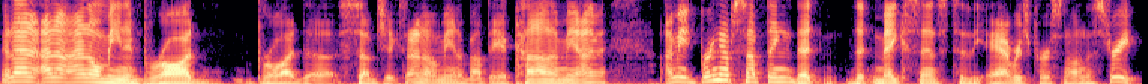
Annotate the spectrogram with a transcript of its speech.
And I, I, don't mean in broad broad uh, subjects. I don't mean about the economy. I, I mean bring up something that that makes sense to the average person on the street.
